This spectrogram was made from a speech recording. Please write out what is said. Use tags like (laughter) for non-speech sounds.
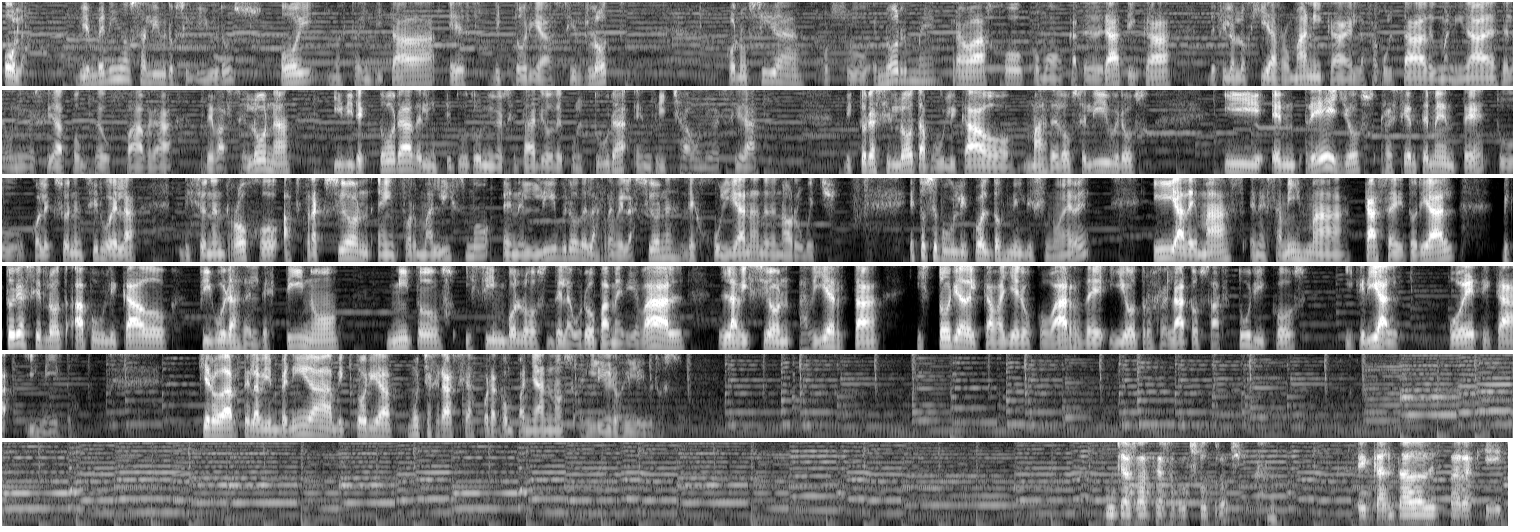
Hola, bienvenidos a Libros y Libros. Hoy nuestra invitada es Victoria Cirlot, conocida por su enorme trabajo como catedrática de Filología Románica en la Facultad de Humanidades de la Universidad Pompeu Fabra de Barcelona y directora del Instituto Universitario de Cultura en dicha universidad. Victoria Cirlot ha publicado más de 12 libros, y entre ellos, recientemente, su colección en ciruela, Visión en Rojo, Abstracción e Informalismo en el libro de las revelaciones de Juliana de Norwich. Esto se publicó el 2019 y además en esa misma casa editorial, Victoria Cirlot ha publicado Figuras del Destino, Mitos y Símbolos de la Europa Medieval, La Visión Abierta, Historia del Caballero Cobarde y otros relatos artúricos, y Grial, Poética y Mito. Quiero darte la bienvenida, Victoria. Muchas gracias por acompañarnos en Libros y Libros. Muchas gracias a vosotros. (laughs) Encantada de estar aquí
